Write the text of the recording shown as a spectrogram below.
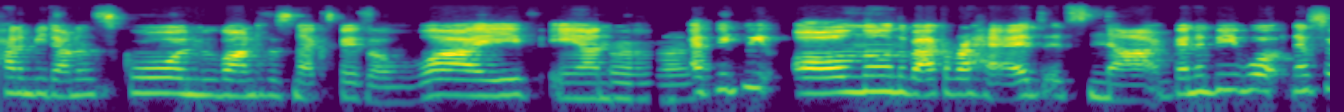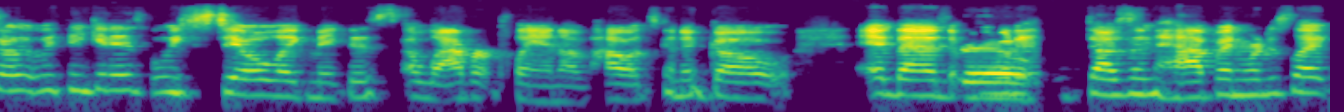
kind of be done in school and move on to this next phase of life. And Uh-huh. I think we all know in the back of our heads it's not gonna be what necessarily we think it is, but we still like make this elaborate plan of how it's gonna go. And then when it doesn't happen, we're just like,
